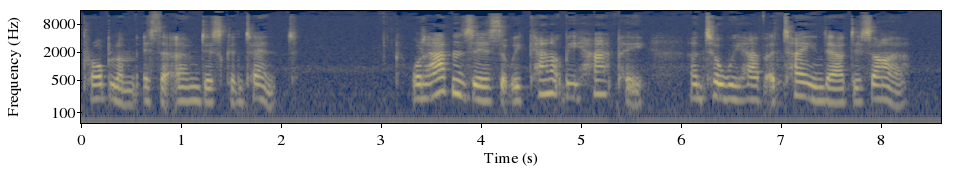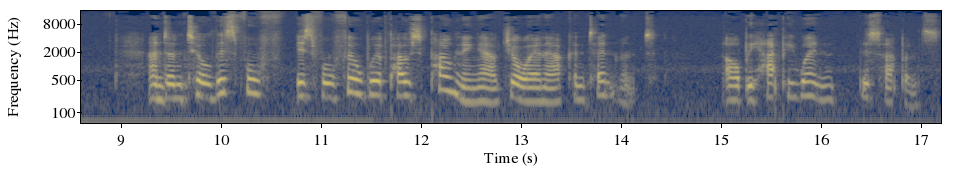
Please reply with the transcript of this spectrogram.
Problem is their own discontent. What happens is that we cannot be happy until we have attained our desire. And until this is fulfilled, we're postponing our joy and our contentment. I'll be happy when this happens.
